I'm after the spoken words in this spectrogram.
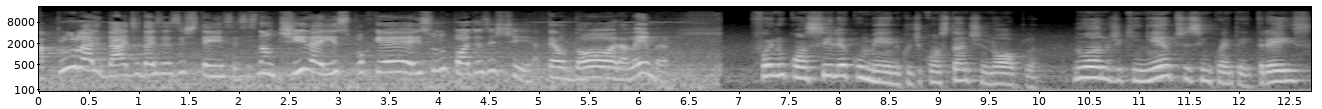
a pluralidade das existências. Não tira isso porque isso não pode existir. A Teodora, lembra? Foi no concílio ecumênico de Constantinopla, no ano de 553,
